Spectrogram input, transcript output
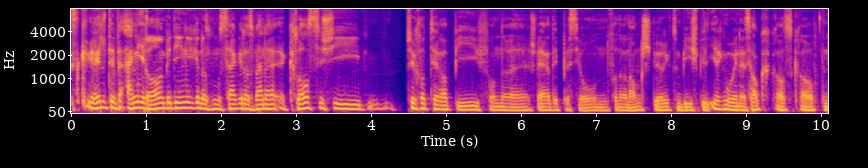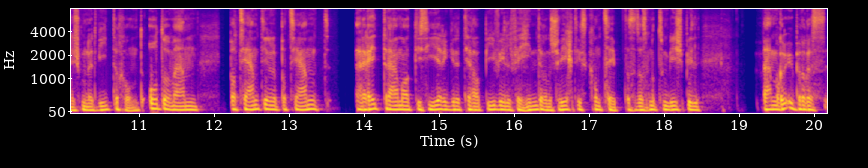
Es gibt relativ enge Rahmenbedingungen. Also man muss sagen, dass wenn eine klassische Psychotherapie von einer schweren Depression, von einer Angststörung zum Beispiel irgendwo in eine Sackgasse grabt, dann ist man nicht weiterkommt. Oder wenn Patientinnen und Patienten eine Retraumatisierung in der Therapie will verhindern, das ist ein wichtiges Konzept. Also dass man zum Beispiel wenn man über etwas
